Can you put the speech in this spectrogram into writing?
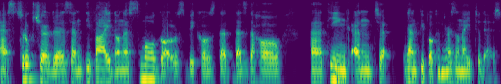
uh, structure this and divide on a small goals because that that's the whole uh, thing, and uh, then people can resonate to this.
